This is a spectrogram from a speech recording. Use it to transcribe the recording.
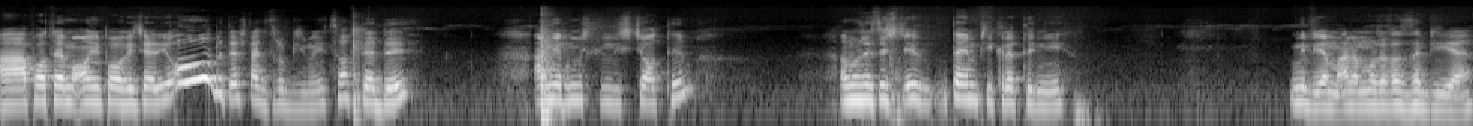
a potem oni powiedzieli, o, my też tak zrobimy. I co wtedy? A nie pomyśleliście o tym? A może jesteście tępi kretyni? Nie wiem, ale może was zabije.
